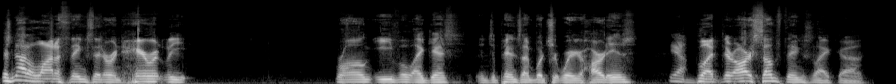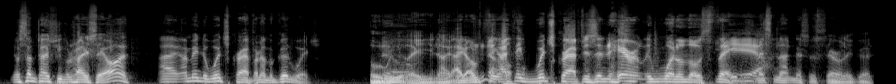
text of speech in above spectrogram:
there's not a lot of things that are inherently wrong, evil. I guess it depends on what your where your heart is. Yeah. But there are some things like uh, you know sometimes people try to say, "Oh, I, I'm into witchcraft and I'm a good witch." Oh, really? You know, I don't think. I think witchcraft is inherently one of those things. Yeah. That's not necessarily good.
